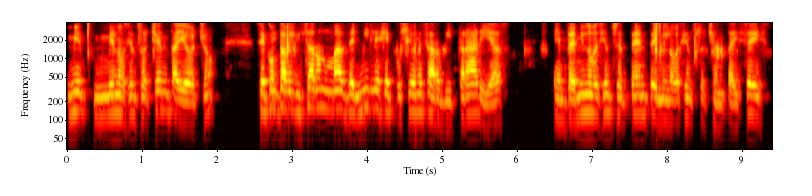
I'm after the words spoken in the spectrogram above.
1988, se contabilizaron más de mil ejecuciones arbitrarias entre 1970 y 1986.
